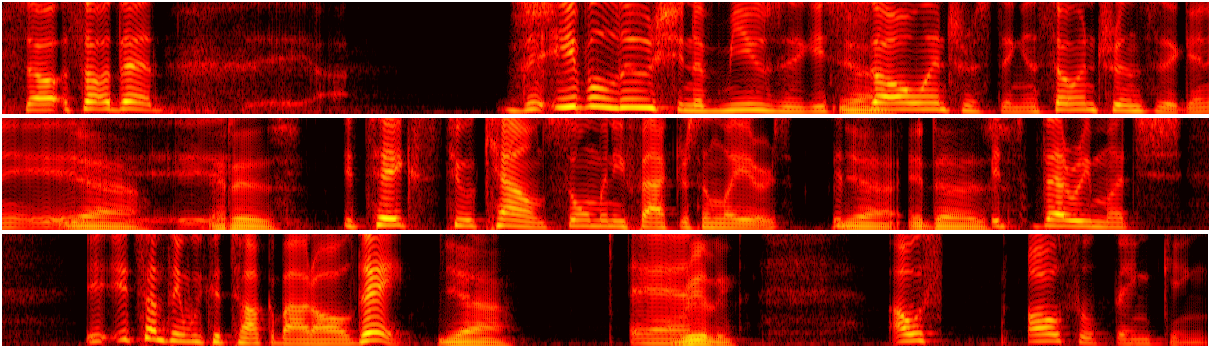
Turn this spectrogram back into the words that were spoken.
So so the the evolution of music is Yeah. so interesting and so intrinsic, and it, Yeah, it, It is. It takes to account so many factors and layers. It's, yeah, it does. it's very much. It, it's something we could talk about all day. yeah. And really. I was also thinking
